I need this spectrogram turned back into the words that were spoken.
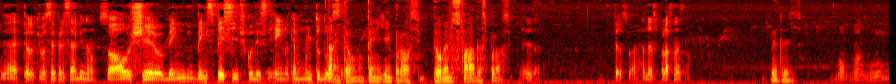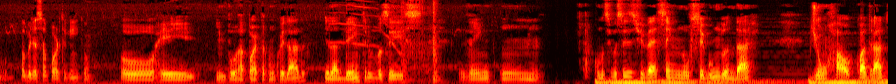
É, pelo que você percebe, não. Só o cheiro bem, bem específico desse reino que é muito Tá, doce. então não tem ninguém próximo. Pelo menos fadas próximo. Exato. Pelas das próximas, não. Beleza. Bom, vamos abrir essa porta aqui então. O rei empurra a porta com cuidado e lá dentro vocês veem um. Como se vocês estivessem no segundo andar de um hall quadrado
